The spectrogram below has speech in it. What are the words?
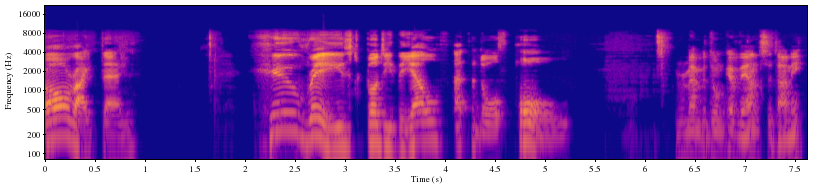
All right then. Who raised Buddy the Elf at the North Pole? Remember, don't give the answer, Danny.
